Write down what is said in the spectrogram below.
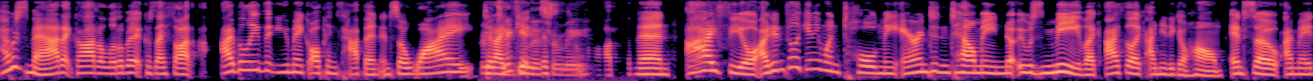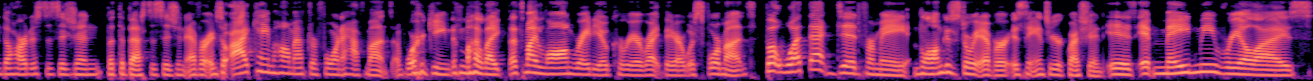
I was mad at God a little bit because I thought, I believe that you make all things happen. And so why did I get this this from me? job? And then I feel, I didn't feel like anyone told me. Aaron didn't tell me. No, it was me. Like, I feel like I need to go home. And so I made the hardest decision, but the best decision ever. And so I came home after four and a half months of working my, like, that's my long radio career right there was four months. But what that did for me, longest story ever is to answer your question, is it made me realize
